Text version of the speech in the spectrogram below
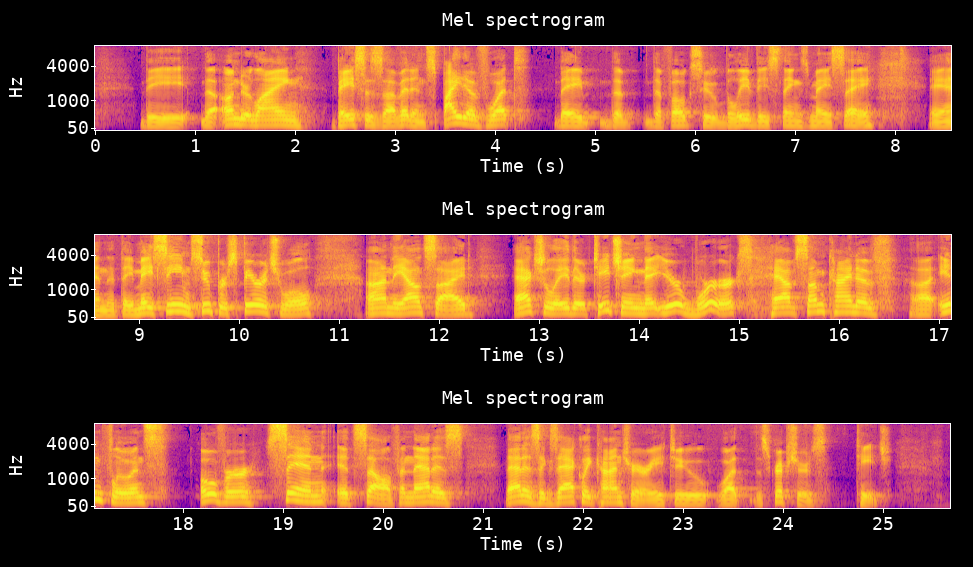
the, the underlying basis of it, in spite of what they, the, the folks who believe these things may say, and that they may seem super spiritual on the outside. Actually, they're teaching that your works have some kind of uh, influence over sin itself. And that is, that is exactly contrary to what the scriptures teach.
